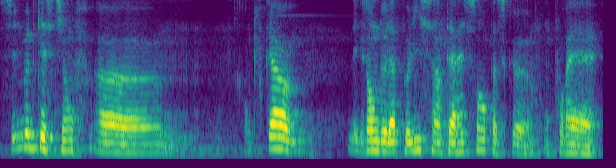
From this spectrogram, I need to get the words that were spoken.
C'est une bonne question. Euh, en tout cas, l'exemple de la police est intéressant parce qu'on pourrait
